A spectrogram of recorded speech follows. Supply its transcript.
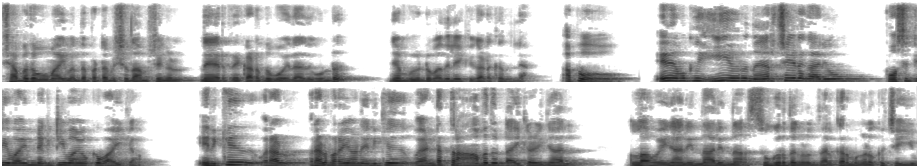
ശബദവുമായി ബന്ധപ്പെട്ട വിശദാംശങ്ങൾ നേരത്തെ കടന്നുപോയതായതുകൊണ്ട് ഞാൻ വീണ്ടും അതിലേക്ക് കടക്കുന്നില്ല. അപ്പോൾ ഇനി നമുക്ക് ഈ ഒരു നേർച്ചയുടെ കാര്യവും പോസിറ്റീവായും നെഗറ്റീവായും ഒക്കെ വായിക്കാം. എനിക്ക് ഒരാൾ ഒരാൾ പറയുകയാണ് എനിക്ക് വേണ്ടത്ര ആപതുണ്ടായി കഴിഞ്ഞാൽ അള്ളാഹുവെ ഞാൻ ഇന്നാലിന്ന സുഹൃതങ്ങളും സൽക്കർമ്മങ്ങളൊക്കെ ചെയ്യും.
